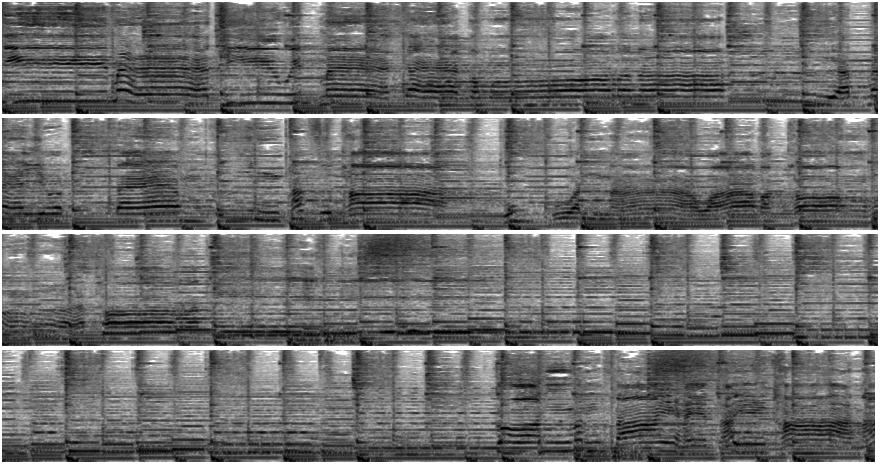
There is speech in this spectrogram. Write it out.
ตีแม่ชีวิตแม่แก่ก็มรณาเลือดแม่หยดแต้มพื้นพักสุธาทุกทวนหนาวาบักทองทรทีก่อนมันตายให้ใช้ค่าน้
